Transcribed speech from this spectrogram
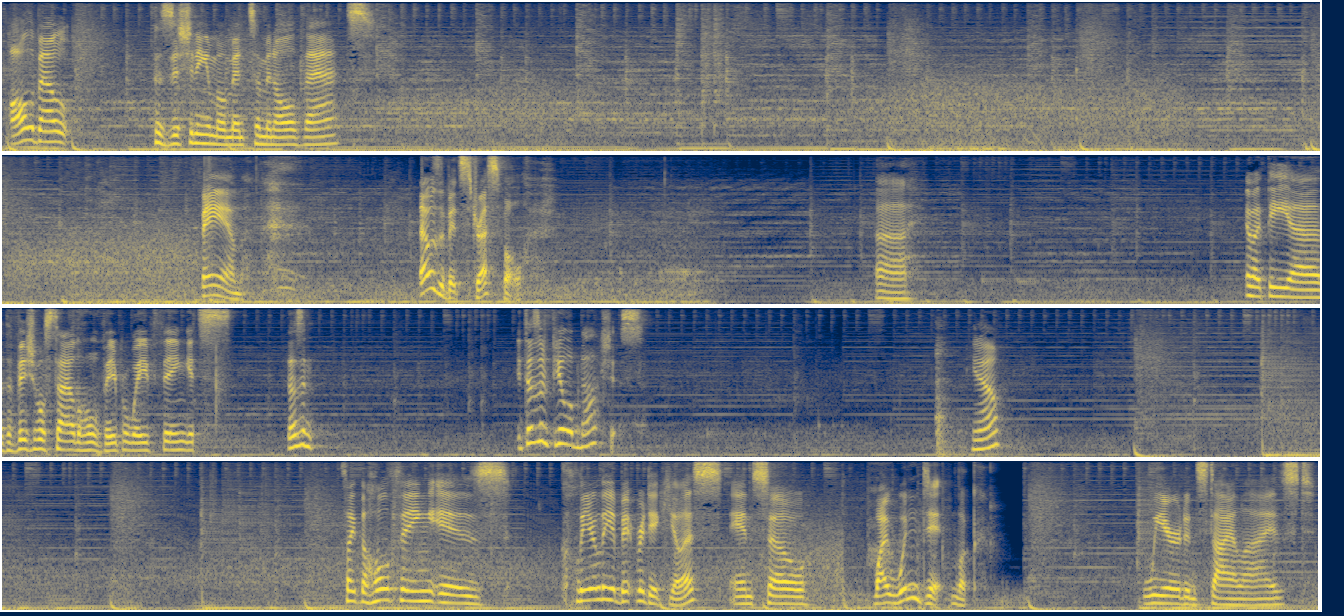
all about positioning and momentum and all that. Bam! That was a bit stressful. Uh, and like the uh, the visual style, the whole vaporwave thing, it's doesn't it doesn't feel obnoxious. You know? It's like the whole thing is clearly a bit ridiculous, and so why wouldn't it look weird and stylized?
